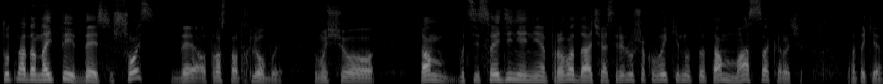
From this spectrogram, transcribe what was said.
тут треба знайти десь щось, де просто отхльобує. Тому що там ці соєдінення, провода, час релюшок викинуто, там маса. Коротше, отаке.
